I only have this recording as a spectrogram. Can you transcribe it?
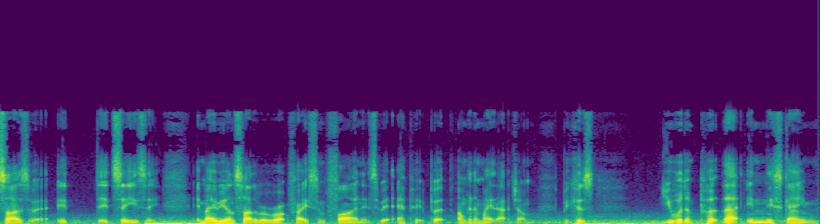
size of it, it it's easy. It may be on side of a rock face and fine, it's a bit epic, but I'm going to make that jump because you wouldn't put that in this game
